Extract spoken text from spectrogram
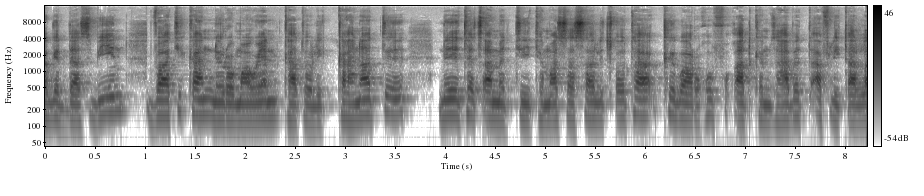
ኣገዳሲ ብይን፣ ቫቲካን ንሮማውያን ካቶሊክ ካህናት፣ ንተጻመድቲ ተመሳሳሊ ጾታ ክባርኹ ፍቓድ ከም ዝሃበት ኣፍሊጣ ኣላ።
